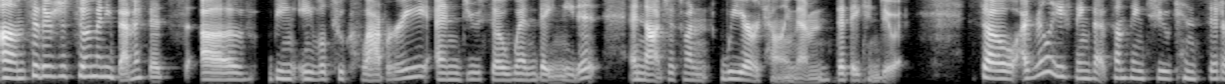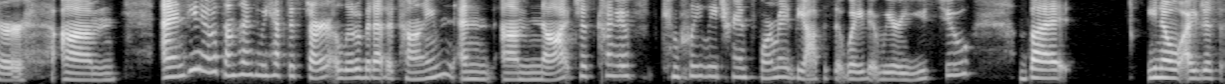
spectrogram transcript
Um, so there's just so many benefits of being able to collaborate and do so when they need it and not just when we are telling them that they can do it. So I really think that's something to consider. Um, and, you know, sometimes we have to start a little bit at a time and um, not just kind of completely transform it the opposite way that we are used to. But, you know, I just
